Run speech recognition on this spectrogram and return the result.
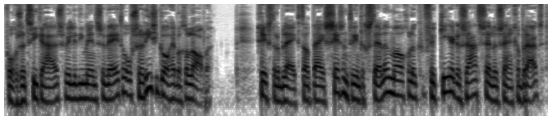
Volgens het ziekenhuis willen die mensen weten of ze risico hebben gelopen. Gisteren bleek dat bij 26 stellen mogelijk verkeerde zaadcellen zijn gebruikt...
